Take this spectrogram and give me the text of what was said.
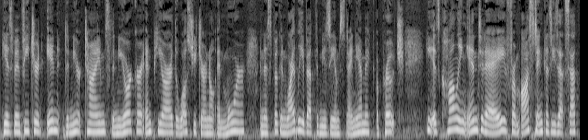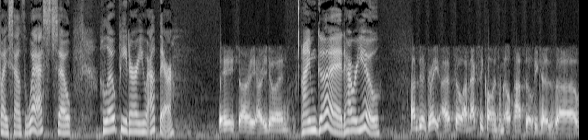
He has been featured in the New York Times, the New Yorker, NPR, the Wall Street Journal, and more, and has spoken widely about the museum's dynamic approach. He is calling in today from Austin because he's at South by Southwest. So, hello, Peter. Are you out there? Hey, sorry. How are you doing? I'm good. How are you? I'm doing great. Uh, so I'm actually calling from El Paso because uh,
